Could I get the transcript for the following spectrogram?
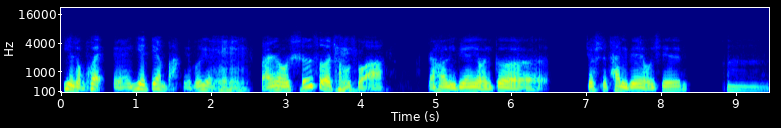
夜总会，呃夜店吧，也不是夜总会，反正这种深色场所啊，然后里边有一个就是它里边有一些嗯。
